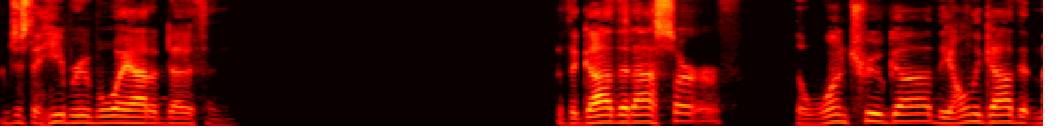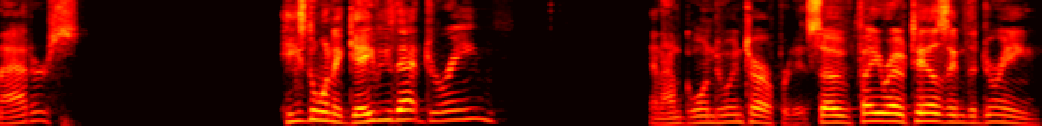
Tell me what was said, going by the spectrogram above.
I'm just a Hebrew boy out of Dothan. But the God that I serve, the one true God, the only God that matters, He's the one that gave you that dream, and I'm going to interpret it. So Pharaoh tells him the dream.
